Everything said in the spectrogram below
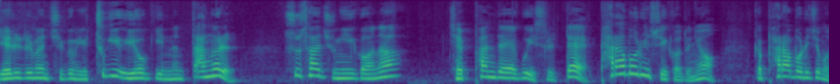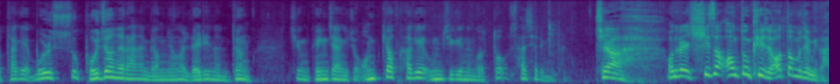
예를 들면 지금 이 투기 의혹이 있는 땅을 수사 중이거나 재판되고 있을 때 팔아버릴 수 있거든요. 그 팔아버리지 못하게 몰수 보전을 하는 명령을 내리는 등 지금 굉장히 좀 엄격하게 움직이는 것도 사실입니다. 자, 오늘의 시사 엉뚱 퀴즈 어떤 문제입니까?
